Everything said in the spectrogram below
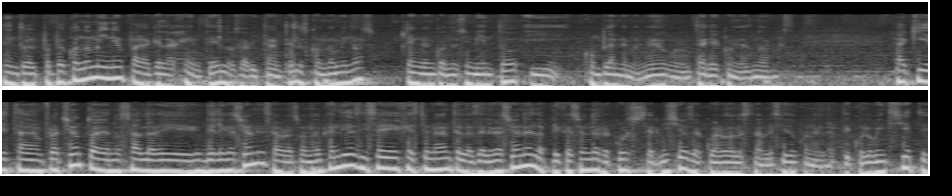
dentro del propio condominio para que la gente, los habitantes, los condominios, tengan conocimiento y cumplan de manera voluntaria con las normas. Aquí esta fracción todavía nos habla de delegaciones, ahora son alcaldías, dice gestionar ante las delegaciones la aplicación de recursos y servicios de acuerdo a lo establecido con el artículo 27.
